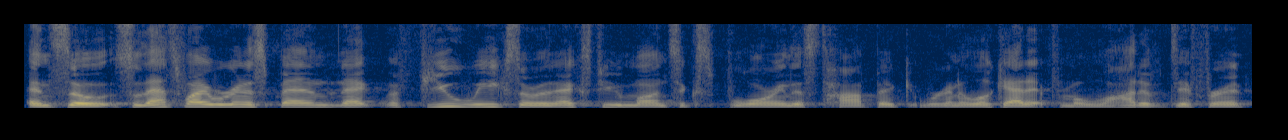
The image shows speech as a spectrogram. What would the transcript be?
And so, so that's why we're going to spend a few weeks over the next few months exploring this topic. We're going to look at it from a lot of different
